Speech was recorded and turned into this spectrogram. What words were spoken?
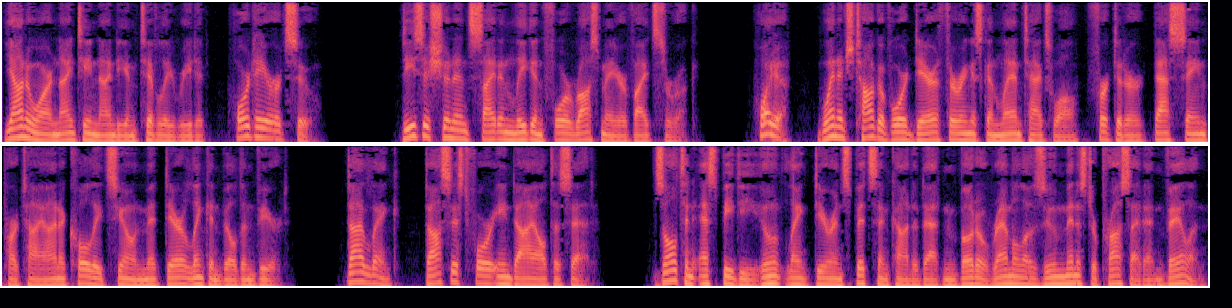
Januar 1990 im Tivoli redet, Horte er zu. Diese schönen Zeiten liegen vor Rossmayer weit zurück. Heute, wenn ich Tage vor der Thüringisken Landtagswahl, fürchtet das seine Partei eine Koalition mit der Linken bilden wird. Die Link, das ist vor ihn die alte Set. Sollten SPD und Link deren Spitzenkandidaten Bodo Ramelow zum Ministerpräsidenten wählen,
